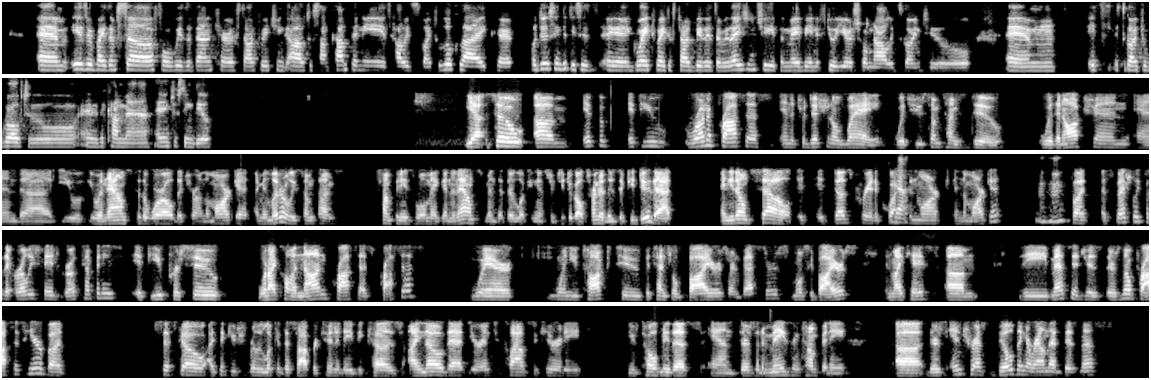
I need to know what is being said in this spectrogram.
um, either by themselves or with a banker start reaching out to some companies, how it's going to look like. Uh, or do you think that this is a great way to start building a relationship and maybe in a few years from now it's going to um, it's it's going to grow to and become a, an interesting deal yeah. So um, if if you run a process in a traditional way, which you sometimes do, with an auction and uh, you you announce to the world that you're on the market. I mean, literally, sometimes companies will make an announcement that they're looking at strategic alternatives. If you do that and you don't sell, it, it does create a question mark in the market. Mm-hmm. But especially for the early stage growth companies, if you pursue what I call a non-process process, where when you talk to potential buyers or investors, mostly buyers in my case, um, the message is there's no process here, but Cisco, I think you should really look at this opportunity because I know that you're into cloud security. You've told me this, and there's an amazing company. Uh, there's interest building around that business.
